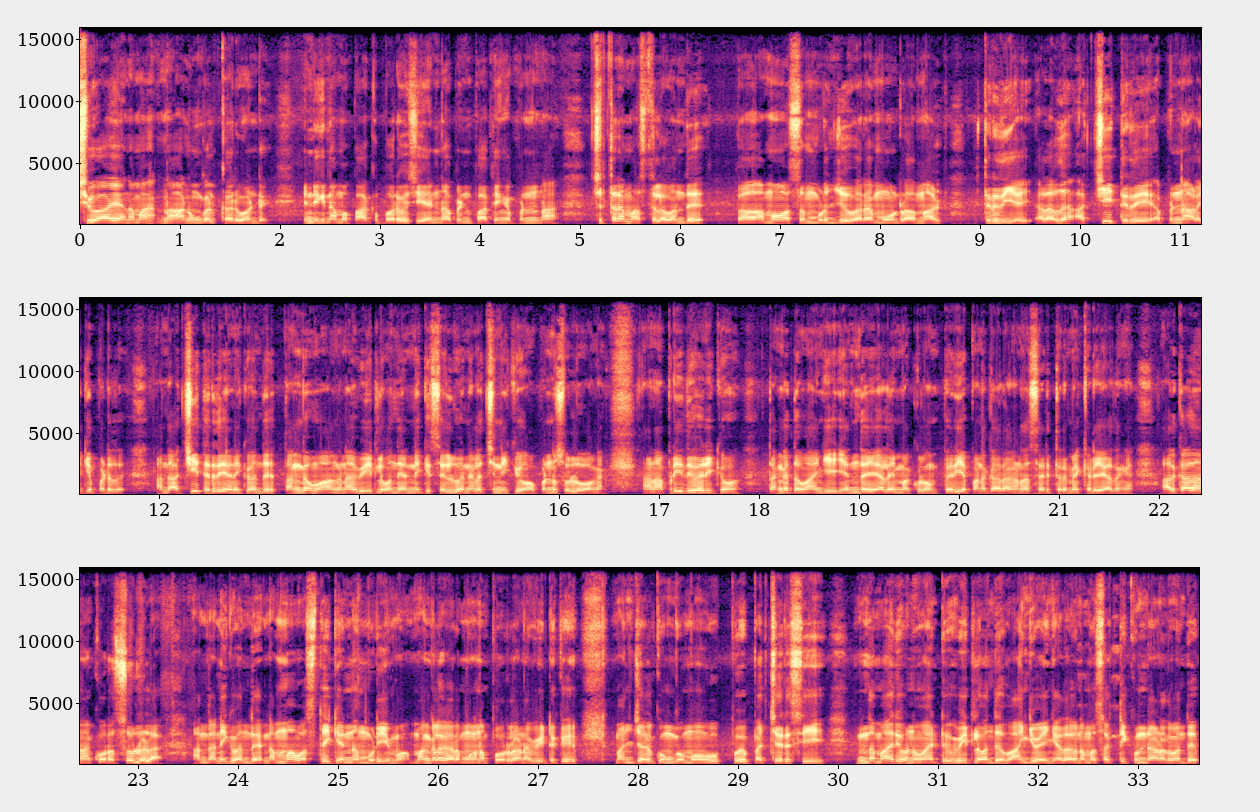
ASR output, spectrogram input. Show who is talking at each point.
Speaker 1: சிவாய நம நான் உங்கள் கருவண்டு. இன்றைக்கி நம்ம பார்க்க போகிற விஷயம் என்ன அப்படின்னு பார்த்தீங்க அப்படின்னா சித்திரை மாதத்தில் வந்து அமாவாசை முடிஞ்சு வர மூன்றாம் நாள் திருதியை அதாவது அச்சி திருதியை அப்படின்னு அழைக்கப்படுது. அந்த அச்சி திருதி அன்னைக்கு வந்து தங்கம் வாங்கினா வீட்டில் வந்து என்னைக்கு செல்வம் நிலச்சி நிற்கும் அப்படின்னு சொல்லுவாங்க. ஆனால் அப்படி இது வரைக்கும் தங்கத்தை வாங்கி எந்த ஏழை மக்களும் பெரிய பணக்காராங்கன்னா சரித்திரமே கிடையாதுங்க. அதுக்காக நான் குறை சொல்லலை. அந்த அன்னைக்கு வந்து நம்ம வசதிக்கு என்ன முடியுமோ மங்களகரமான பொருளான வீட்டுக்கு மஞ்சள் குங்குமம் உப்பு பச்சரிசி இந்த மாதிரி ஒன்று வாங்கிட்டு வீட்டில் வந்து வாங்கி வைங்க. அதாவது நம்ம சக்திக்கு உண்டானது வந்து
